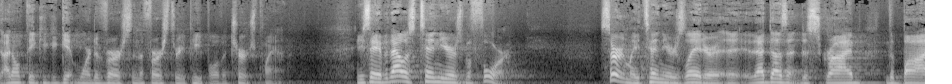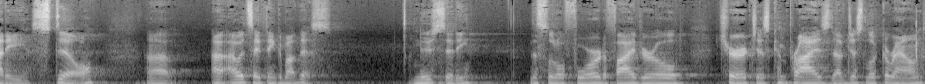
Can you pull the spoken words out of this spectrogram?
I don't think you could get more diverse than the first three people of a church plant. You say, but that was 10 years before. Certainly, 10 years later, uh, that doesn't describe the body still. Uh, I would say, think about this New City, this little four to five year old church is comprised of, just look around,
